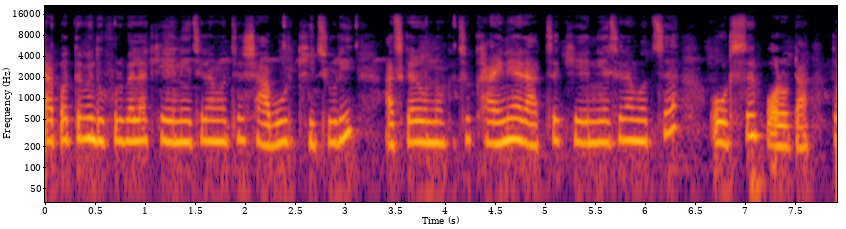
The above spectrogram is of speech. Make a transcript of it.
তারপর তো আমি দুপুরবেলা খেয়ে নিয়েছিলাম হচ্ছে সাবুর খিচুড়ি। আজকে আর অন্য কিছু খাইনি, আর রাত্রে খেয়ে নিয়েছিলাম হচ্ছে ওটসের পরোটা। তো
